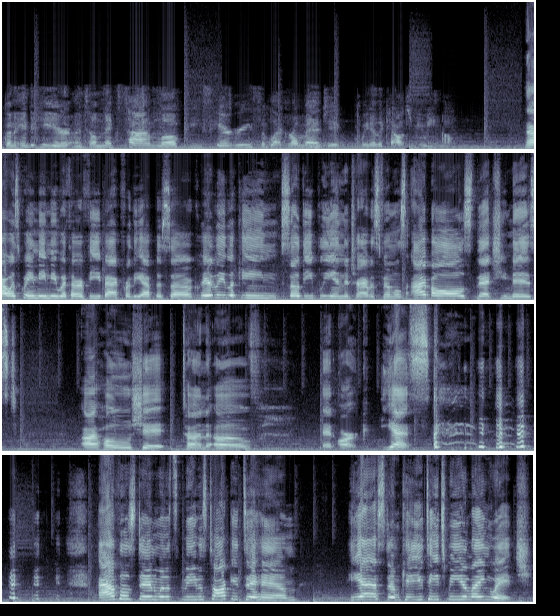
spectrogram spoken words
gonna end it here. Until next time, love, peace, hair grease, and black girl magic. Queen of the couch, Mimi out. That was Queen Mimi with her feedback for the episode. Clearly looking so deeply into Travis Fimmel's eyeballs that she missed a whole shit ton of an arc. Yes. Athelstan, when he was talking to him, he asked him, Can you teach me your language?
